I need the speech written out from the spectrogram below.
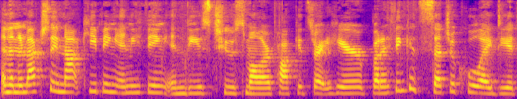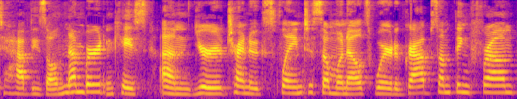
And then I'm actually not keeping anything in these two smaller pockets right here, but I think it's such a cool idea to have these all numbered in case um, you're you're trying to explain to someone else where to grab something from,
